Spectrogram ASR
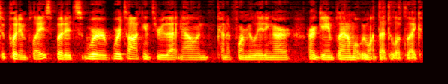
to put in place, but it's we're we're talking through that now and kind of formulating our, our game plan on what we want that to look like.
